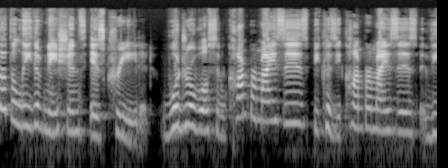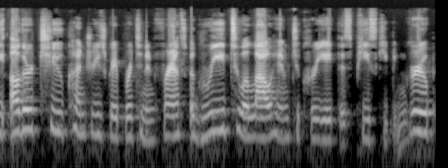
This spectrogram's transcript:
that the League of Nations is created. Woodrow Wilson compromises because he compromises. The other two countries, Great Britain and France, agreed to allow him to create this peacekeeping group.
